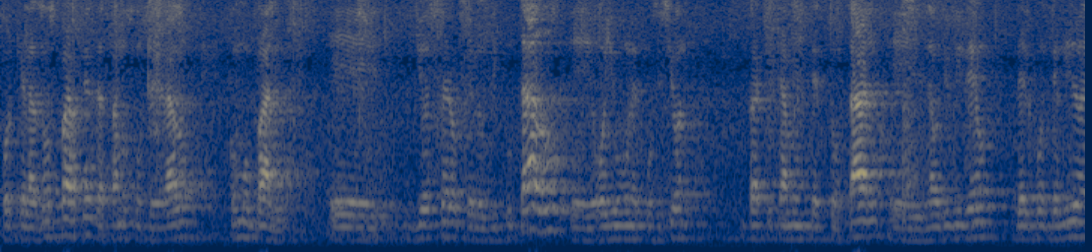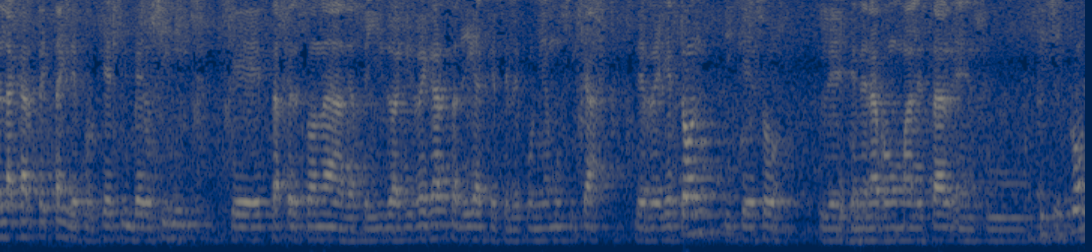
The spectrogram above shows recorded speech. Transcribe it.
porque las dos partes la estamos considerando como válidas. Eh, yo espero que los diputados, eh, hoy hubo una exposición prácticamente total en audio y video del contenido de la carpeta y de por qué es inverosímil que esta persona de apellido Aguirre Garza diga que se le ponía música de reggaetón y que eso le generaba un malestar en su físico.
